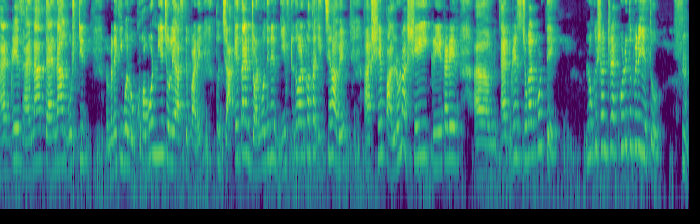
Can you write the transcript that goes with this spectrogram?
অ্যাড্রেস হ্যানা ত্যানা গোষ্ঠীর মানে কি বলব খবর নিয়ে চলে আসতে পারে। তো যাকে তার জন্মদিনের গিফট দেওয়ার কথা ইচ্ছে হবে সে পারল না সেই ক্রিয়েটারের অ্যাড্রেস জোগাড় করতে। লোকেশন ট্র্যাক করে তো পেরে যেত। হুম,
